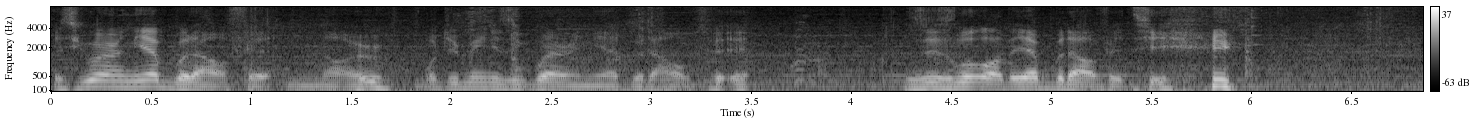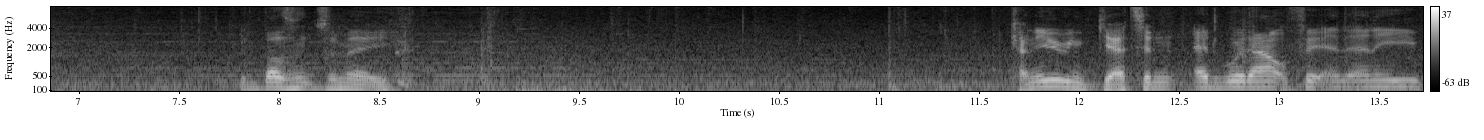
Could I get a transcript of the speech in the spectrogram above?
Is he wearing the Edward outfit? No. What do you mean is he wearing the Edward outfit? Does this look like the Edward outfit to you? it doesn't to me. Can you even get an Edward outfit in any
